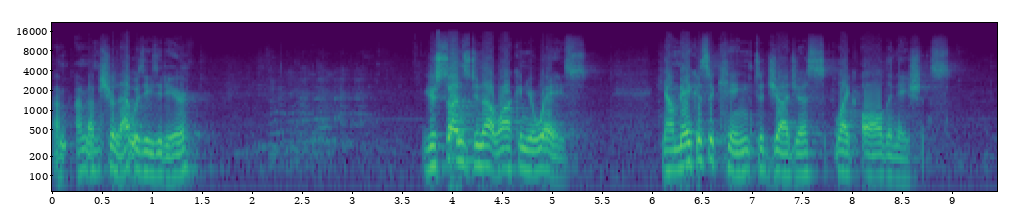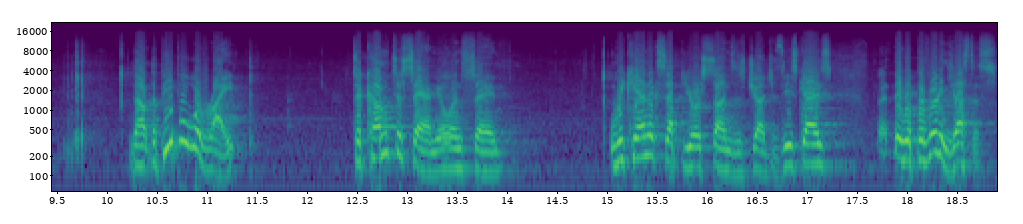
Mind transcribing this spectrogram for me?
I'm, I'm sure that was easy to hear. Your sons do not walk in your ways. Now make us a king to judge us like all the nations. Now, the people were right to come to Samuel and say, We can't accept your sons as judges. These guys, they were perverting justice.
